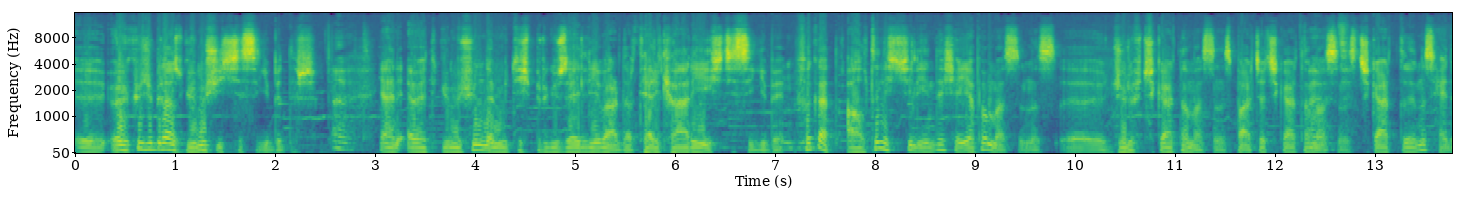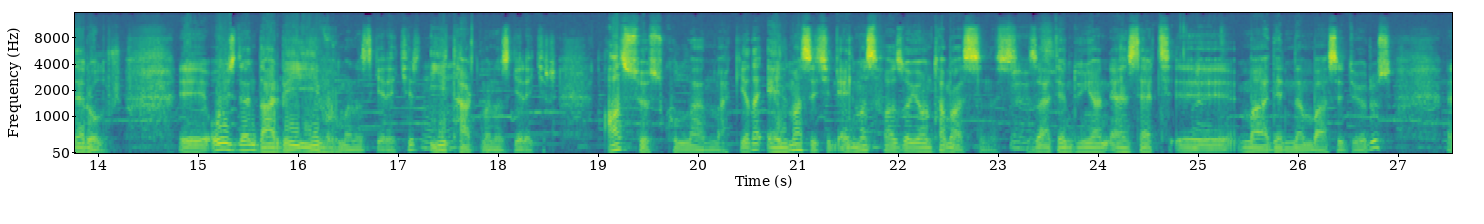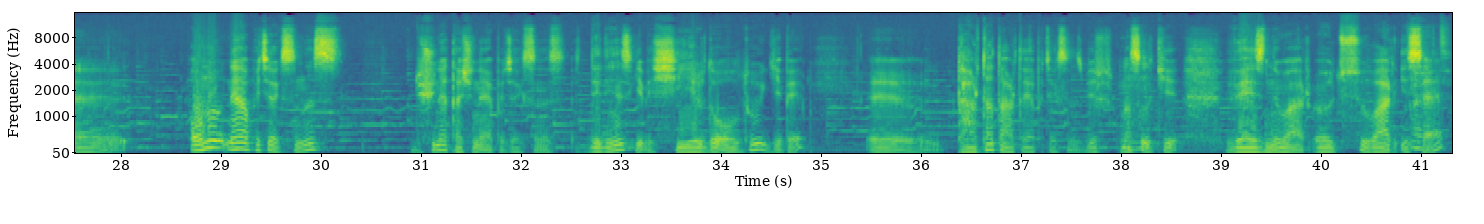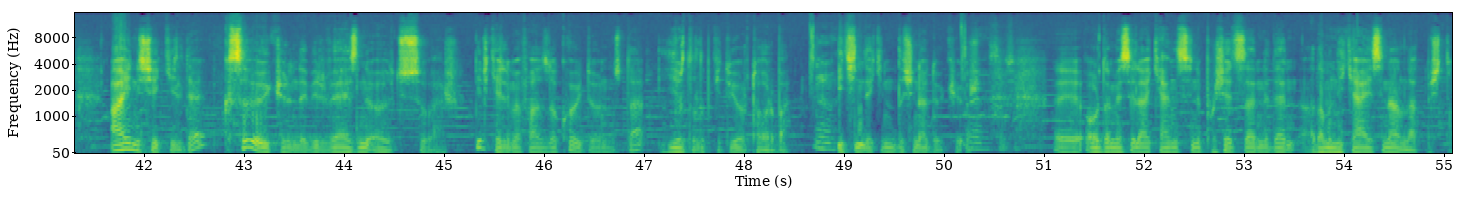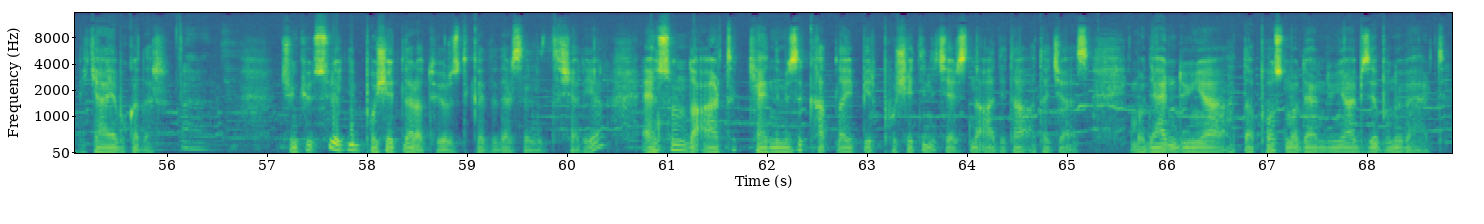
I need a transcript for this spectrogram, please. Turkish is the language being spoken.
Ee, öykücü biraz gümüş işçisi gibidir. Evet. Yani evet gümüşün de müthiş bir güzelliği vardır. Telkari işçisi gibi. Fakat altın işçiliğinde şey yapamazsınız. E, cürüf çıkartamazsınız. Parça çıkartamazsınız. Çıkarttığınız heder olur. E, o yüzden darbeyi iyi vurmanız gerekir. iyi tartmanız gerekir. Az söz kullanmak ya da elmas için elması fazla yontamazsınız. Zaten dünyanın en sert e, madeninden bahsediyoruz. E, onu ne yapacaksınız? düşüne taşına yapacaksınız. Dediğiniz gibi şiirde olduğu gibi e, tarta tarta yapacaksınız. Bir nasıl ki vezni var, ölçüsü var ise Evet. aynı şekilde kısa öykünün de bir vezni ölçüsü var. Bir kelime fazla koyduğunuzda yırtılıp gidiyor torba. Evet. İçindekini dışına döküyor. Evet hocam. E, orada mesela kendisini poşet zanneden adamın hikayesini anlatmıştım. Hikaye bu kadar. Evet. Çünkü sürekli poşetler atıyoruz dikkat ederseniz dışarıya. En sonunda artık kendimizi katlayıp bir poşetin içerisinde adeta atacağız. Modern dünya hatta postmodern dünya bize bunu verdi.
